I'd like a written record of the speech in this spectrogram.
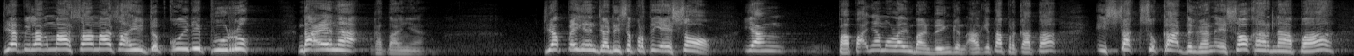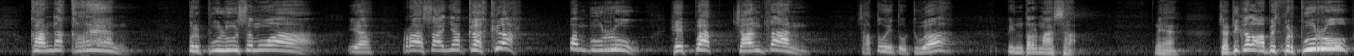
dia bilang masa-masa hidupku ini buruk, tidak enak katanya. Dia pengen jadi seperti Esau yang bapaknya mulai membandingkan. Alkitab berkata Ishak suka dengan Esau karena apa? Karena keren, berbulu semua, ya rasanya gagah, pemburu, hebat, jantan. Satu itu, dua, pinter masak. Ya. Jadi kalau habis berburu,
